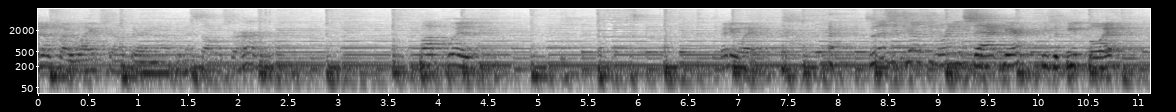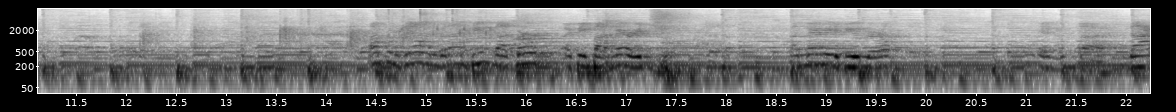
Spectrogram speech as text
don't know if my wife's out there and happy. This song's for her. Pop quiz. Anyway, so this is Justin Ringsak here. He's a Butte boy. I'm from Dillon, but I'm Butte by birth. I mean by marriage. I'm married to Butte girl, and uh, not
